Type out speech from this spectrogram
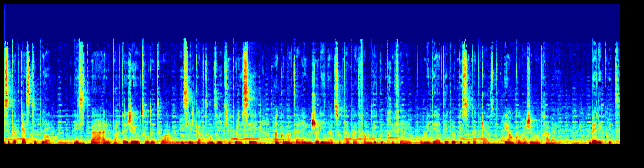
ce podcast te plaît, n'hésite pas à le partager autour de toi et si le cœur t'en dit, tu peux laisser un commentaire et une jolie note sur ta plateforme d'écoute préférée pour m'aider à développer ce podcast et encourager mon travail. Belle écoute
